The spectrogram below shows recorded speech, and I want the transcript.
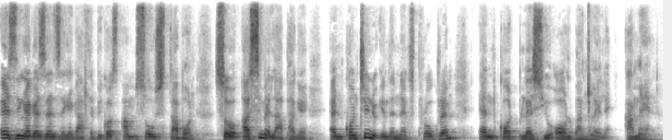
ezingeke zenzeke kahle because i'm so stubborn so asime lapha ke and continue in the next program and god bless you all bangcwele amen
